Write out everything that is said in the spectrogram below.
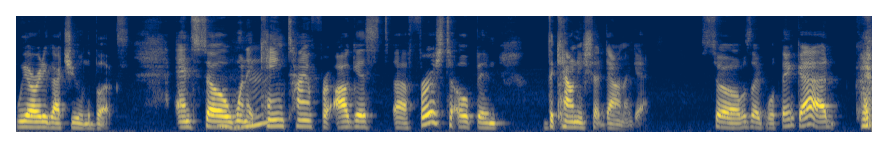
we already got you in the books. And so when it Mhm. came time for August uh, 1st to open, the county shut down again. So I was like, well, thank God. Is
